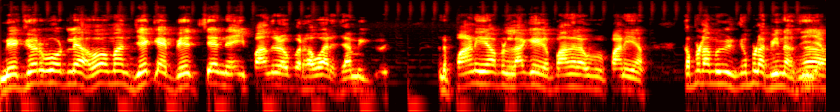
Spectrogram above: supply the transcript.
મેઘરવો એટલે હવામાન જે કઈ ભેજ છે ને એ પાંદડા ઉપર હવારે જામી ગયો છે. અને પાણી આપણે લાગે કે પાંદડા ઉપર પાણી કપડાં મૂકીને કપડાં ભીના થઈ જાય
